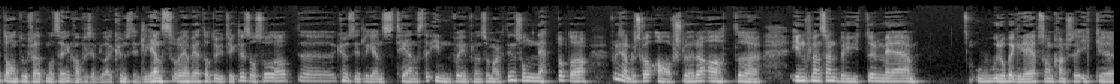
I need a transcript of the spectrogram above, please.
Et annet ord for automatisering kan f.eks. være kunstig intelligens. Og jeg vet at det utvikles også da, uh, kunstig intelligens-tjenester innenfor influencer marketing som nettopp da f.eks. skal avsløre at uh, influenseren bryter med ord og begrep som kanskje ikke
